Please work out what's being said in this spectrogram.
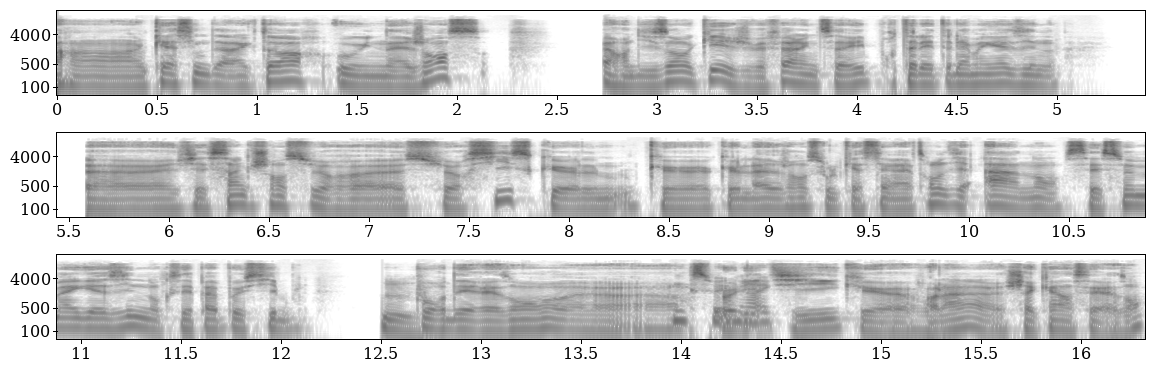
un casting director ou une agence en disant ok je vais faire une série pour tel et tel magazine. Euh, j'ai 5 chances sur, euh, sur 6 que, que, que l'agence ou le casting director me dit ah non c'est ce magazine donc c'est pas possible Hmm. pour des raisons euh, politiques euh, voilà chacun a ses raisons.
